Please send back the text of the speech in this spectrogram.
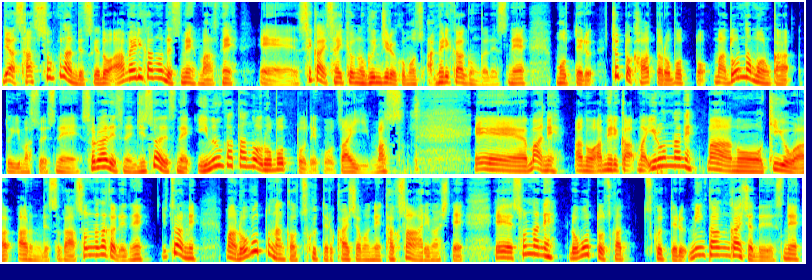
では早速なんですけど、アメリカのですね、まあね、えー、世界最強の軍事力を持つアメリカ軍がですね、持ってる、ちょっと変わったロボット。まあどんなものかと言いますとですね、それはですね、実はですね、犬型のロボットでございます。えー、まあね、あの、アメリカ、まあいろんなね、まああの、企業はあるんですが、そんな中でね、実はね、まあロボットなんかを作ってる会社もね、たくさんありまして、えー、そんなね、ロボットを使っ作ってる民間会社でですね、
